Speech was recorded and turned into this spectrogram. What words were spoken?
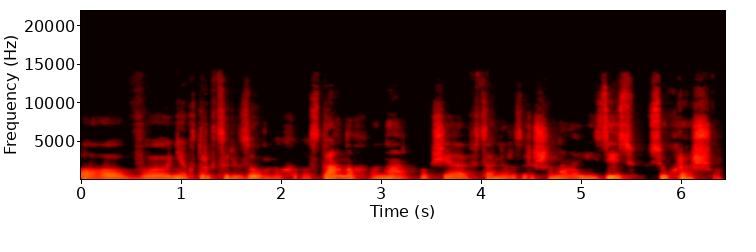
а, в некоторых цивилизованных э, странах она вообще официально разрешена, и здесь все хорошо.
